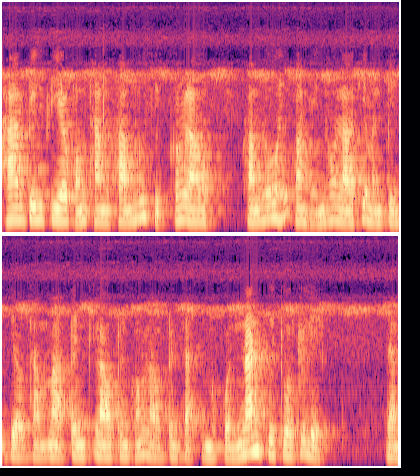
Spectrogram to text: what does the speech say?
ความปีนเกลียวของธรรมความรู้สึกของเรา ความรู้ความเห็นของเราที่มันปีนเกลียวธรรมว่า เป็นเราเป็นของเราเป็นสัตว์เป็นบุคคลนั่นคือตัวกิเลสอย่าง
